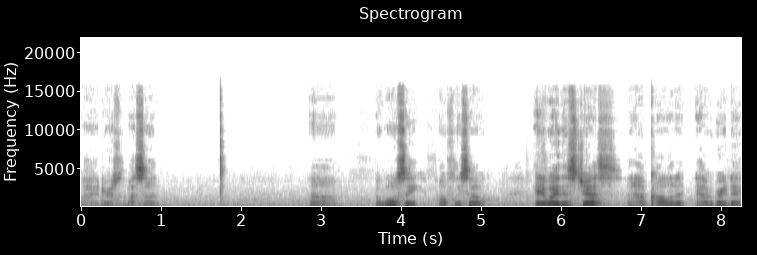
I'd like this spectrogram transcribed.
my address with my son. Um, but we'll see. Hopefully so. Anyway, this is Jess, and I'm calling it. Have a great day.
